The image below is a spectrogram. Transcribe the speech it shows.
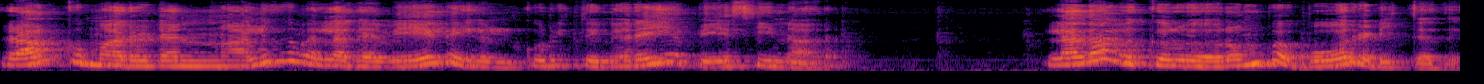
ராம்குமாருடன் அலுவலக வேலைகள் குறித்து நிறைய பேசினார். லதாவுக்கு ரொம்ப போர் அடித்தது.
